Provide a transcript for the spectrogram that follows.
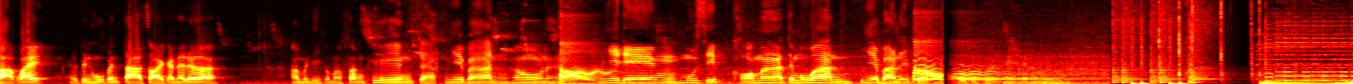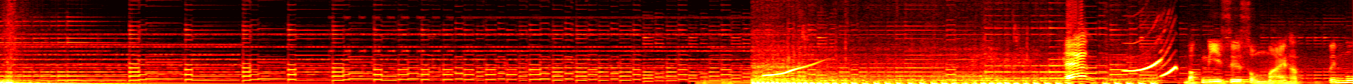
ฝากไว้ให้เป็นหูเป็นตาซอยกันนะเด้อ เอามานี่ก็มาฟังเพลงจากผู้ใหญ่บ้านของเฮานะฮะผู้ใหญ่แดงหมูสิบขอมาแต่เมื่อวานผู้ใหญ่บ้านได้เปิดเดี๋ยวจะเปิดให้นะครับมื้อนี้แทนบักนี่ซื้อสมหมายครับ เป็นหมู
